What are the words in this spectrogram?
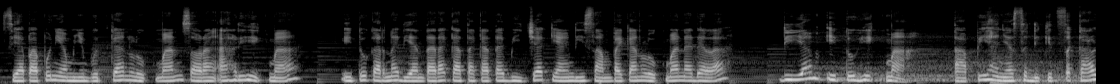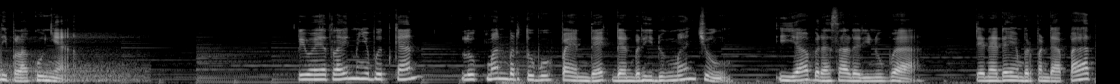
Siapa pun yang menyebutkan Lukman seorang ahli hikmah, itu karena di antara kata-kata bijak yang disampaikan Lukman adalah diam itu hikmah, tapi hanya sedikit sekali pelakunya. Riwayat lain menyebutkan, Lukman bertubuh pendek dan berhidung mancung. Ia berasal dari Nuba. Dan ada yang berpendapat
